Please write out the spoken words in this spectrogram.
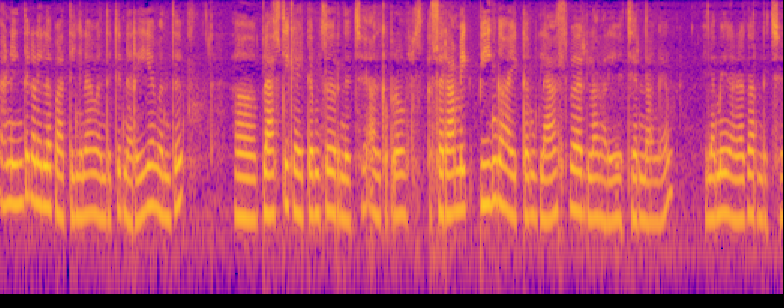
அண்ட் இந்த கடையில் பார்த்தீங்கன்னா வந்துட்டு நிறைய வந்து பிளாஸ்டிக் ஐட்டம்ஸும் இருந்துச்சு. அதுக்கப்புறம் செராமிக் பீங்கா ஐட்டம் கிளாஸ்வேர்லாம் நிறைய வச்சுருந்தாங்க. எல்லாமே அழகாக இருந்துச்சு.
